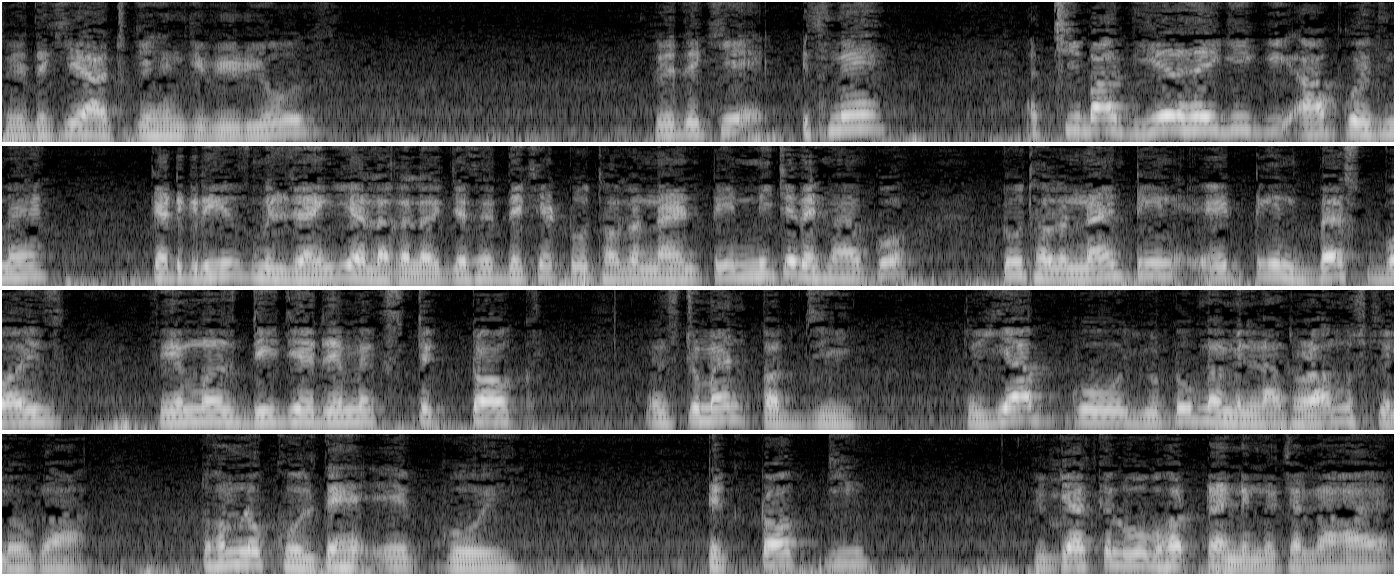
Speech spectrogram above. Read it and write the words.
तो ये देखिए, आ चुके हैं इनकी वीडियोस। तो ये देखिए, इसमें अच्छी बात ये रहेगी कि आपको इसमें कैटेगरीज मिल जाएँगी अलग अलग जैसे देखिए 2019 नीचे देखना है आपको। 2019 18 best boys famous DJ remix TikTok instrument PUBG तो ये आपको यूट्यूब में मिलना थोड़ा मुश्किल होगा। तो हम लोग खोलते हैं एक कोई टिकटॉक की, क्योंकि आजकल वो बहुत ट्रेंडिंग में चल रहा है।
